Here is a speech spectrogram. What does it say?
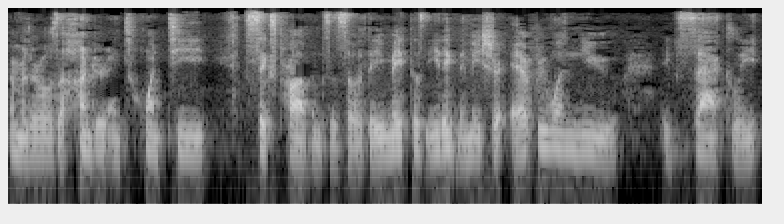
Remember, there was 126 provinces, so if they made this edict. They made sure everyone knew exactly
